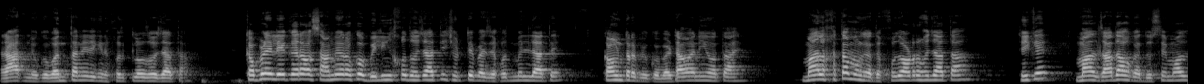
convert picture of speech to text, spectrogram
رات میں کوئی بنتا نہیں لیکن خود کلوز ہو جاتا۔ کپڑے لے کر آؤ، سامنے رکھو، بلنگ خود ہو جاتی، چھٹے پیسے خود مل جاتے۔ کاؤنٹر پہ کوئی بیٹھا ہوا نہیں ہوتا ہے۔ مال ختم ہو گیا تو خود آرڈر ہو جاتا۔ ٹھیک ہے؟ مال زیادہ ہو گیا، دوسرے مال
